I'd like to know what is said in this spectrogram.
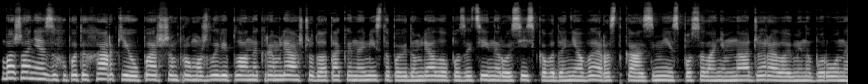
Бажання захопити Харків першим про можливі плани Кремля щодо атаки на місто повідомляло опозиційне російське видання Верестка. Змі з посиланням на джерела Міноборони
